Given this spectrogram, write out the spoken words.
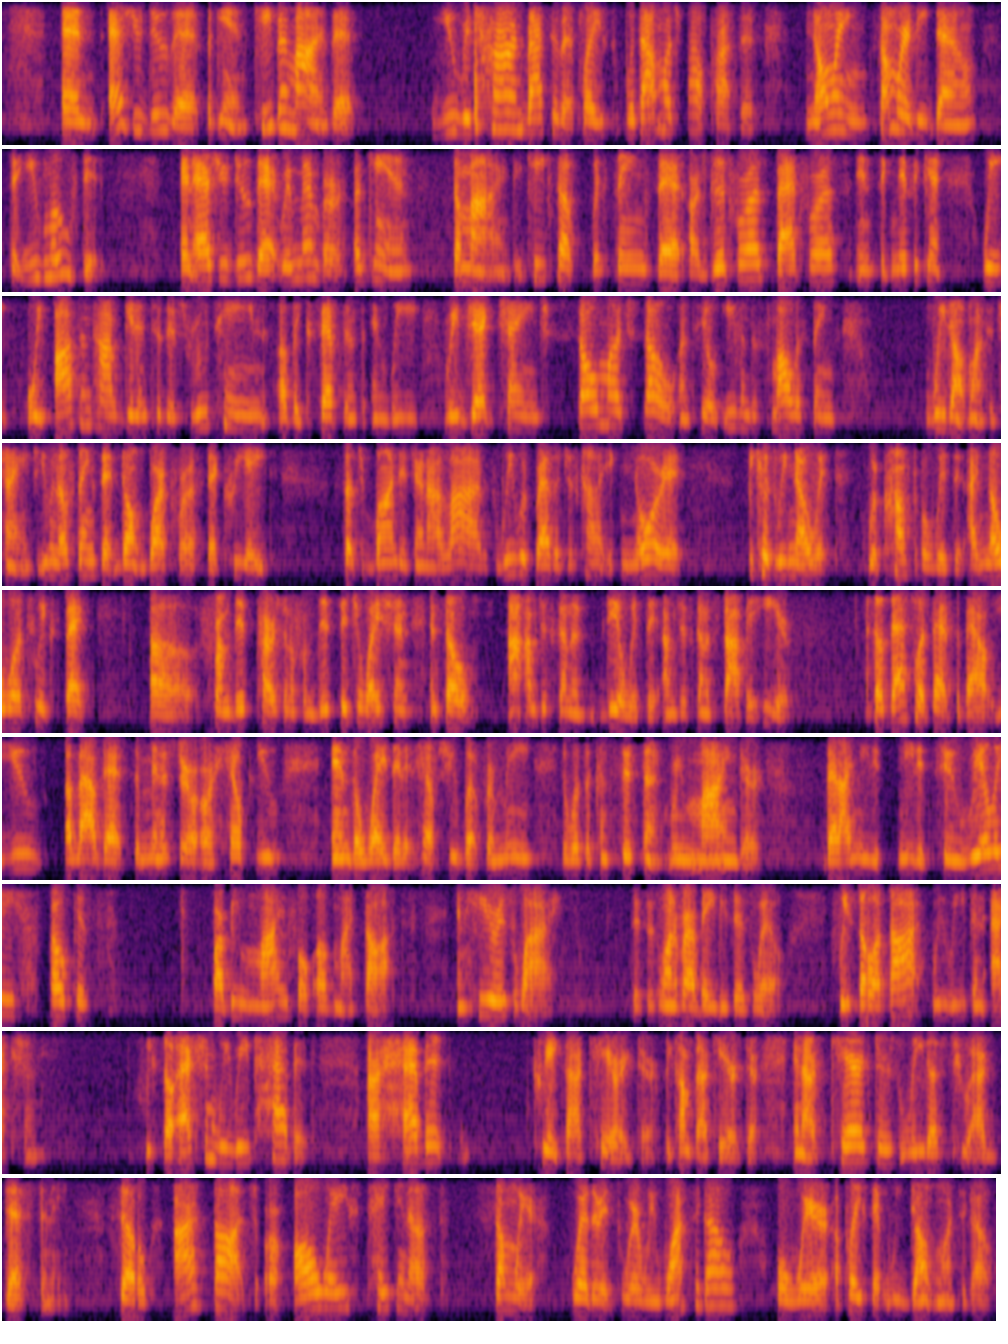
And as you do that, again, keep in mind that you return back to that place without much thought process, knowing somewhere deep down that you've moved it. And as you do that, remember, again, the mind. It keeps up with things that are good for us, bad for us, insignificant, we we oftentimes get into this routine of acceptance and we reject change so much so until even the smallest things we don't want to change. Even those things that don't work for us that create such bondage in our lives, we would rather just kind of ignore it because we know it. We're comfortable with it. I know what to expect uh, from this person or from this situation, and so I, I'm just going to deal with it. I'm just going to stop it here. So that's what that's about. You allow that to minister or help you in the way that it helps you. But for me, it was a consistent reminder that I needed needed to really focus or be mindful of my thoughts. And here is why. This is one of our babies as well. If we sow a thought, we reap an action. If we sow action, we reap habit. Our habit creates our character, becomes our character, and our characters lead us to our destiny. So our thoughts are always taking us somewhere, whether it's where we want to go or where a place that we don't want to go.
